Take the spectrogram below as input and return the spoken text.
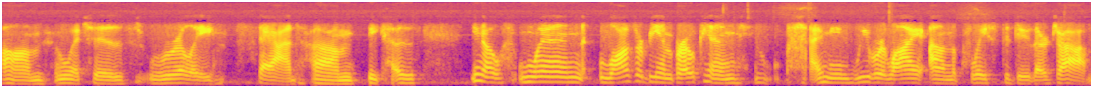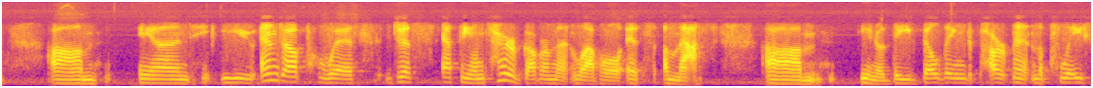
um, which is really sad um, because you know, when laws are being broken, I mean, we rely on the police to do their job. Um, and you end up with just at the entire government level, it's a mess. Um, you know, the building department and the police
